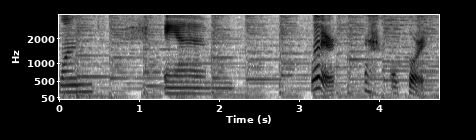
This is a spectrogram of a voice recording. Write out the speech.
ones, and glitter, of course.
